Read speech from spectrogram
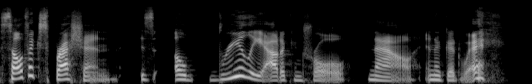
self expression is a, really out of control now in a good way.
